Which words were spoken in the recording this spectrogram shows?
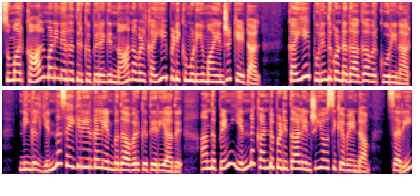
சுமார் கால் மணி நேரத்திற்குப் பிறகு நான் அவள் கையை பிடிக்க முடியுமா என்று கேட்டாள். கையை புரிந்து கொண்டதாக அவர் கூறினார். நீங்கள் என்ன செய்கிறீர்கள் என்பது அவருக்கு தெரியாது. அந்த பெண் என்ன கண்டுபிடித்தாள் என்று யோசிக்க வேண்டாம். சரி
